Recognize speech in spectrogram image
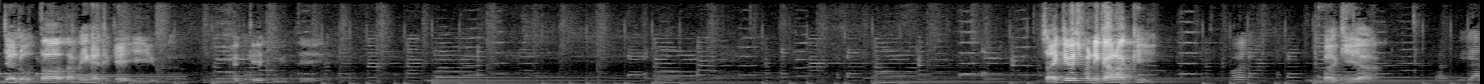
Jaluk to tapi gak dikei gak dikei duite saya wis menikah lagi? Bahagia? Bahagia.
